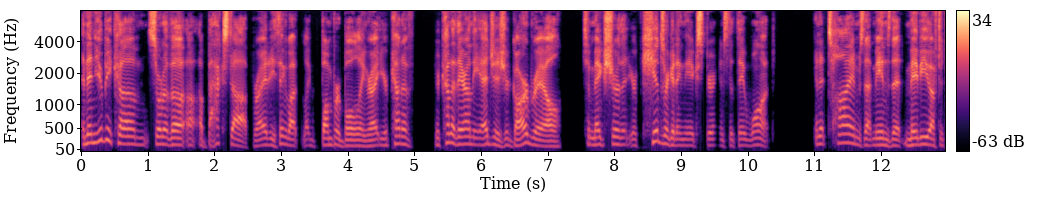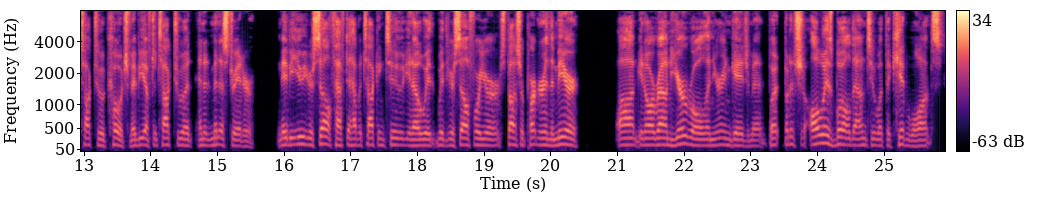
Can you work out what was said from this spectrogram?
And then you become sort of a, a backstop, right? You think about like bumper bowling, right? You're kind of you're kind of there on the edges, your guardrail to make sure that your kids are getting the experience that they want. And at times that means that maybe you have to talk to a coach, maybe you have to talk to a, an administrator, maybe you yourself have to have a talking to, you know, with, with yourself or your spouse or partner in the mirror, um, you know, around your role and your engagement. But, but it should always boil down to what the kid wants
